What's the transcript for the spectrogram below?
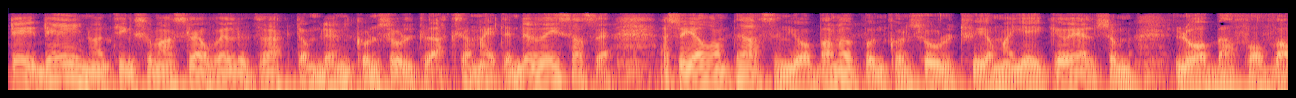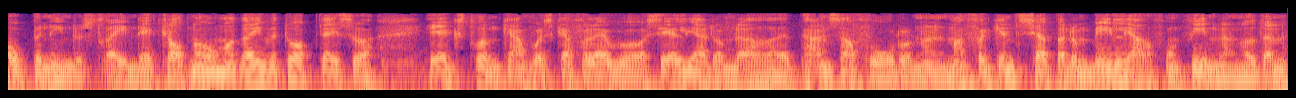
det, det är någonting som man slår väldigt vakt om, den konsultverksamheten. Det visar sig. Alltså Göran Persson jobbar nu på en konsultfirma, JKL, som lobbar för vapenindustrin. Det är klart, nu har man rivit upp det så Häggström kanske ska få lov att sälja de där eh, pansarfordonen. Man fick inte köpa dem billigare från Finland utan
